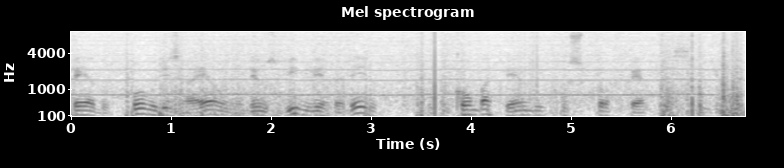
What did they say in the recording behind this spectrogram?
fé do povo de Israel no Deus vivo e verdadeiro combatendo os profetas de Baal.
